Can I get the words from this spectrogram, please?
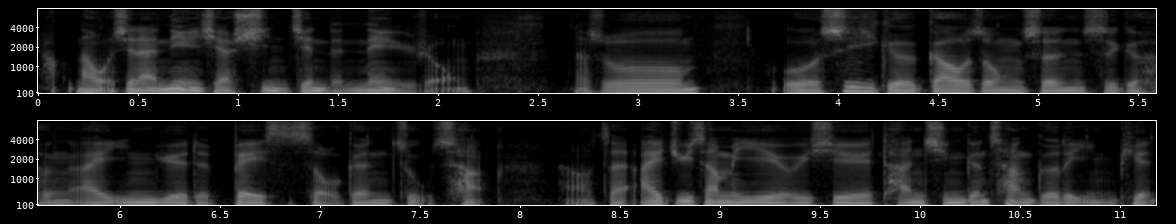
好，那我先来念一下信件的内容。他说：“我是一个高中生，是个很爱音乐的贝斯手跟主唱，然后在 IG 上面也有一些弹琴跟唱歌的影片。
